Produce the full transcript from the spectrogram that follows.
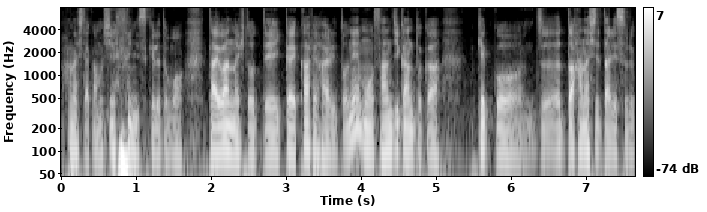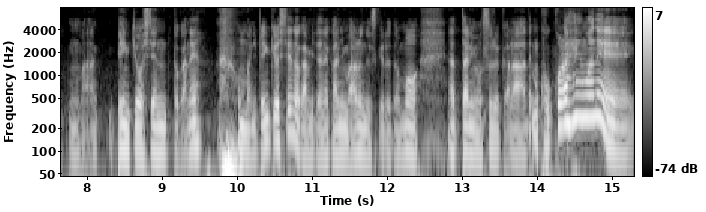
話したかもしれないんですけれども台湾の人って一回カフェ入るとねもう3時間とか結構ずっと話してたりする、まあ、勉強してんとかね。ほんまに勉強してんのかみたいな感じもあるんですけれどもやったりもするから。でもここら辺はね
